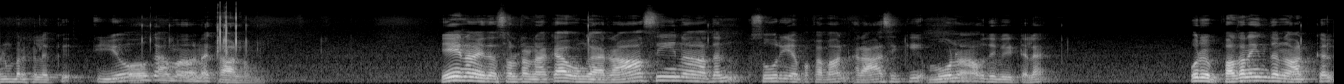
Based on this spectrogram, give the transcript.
அன்பர்களுக்கு யோகமான காலம். ஏன் நான் இதை சொல்கிறேன்னாக்கா உங்கள் ராசிநாதன் சூரிய பகவான் ராசிக்கு மூணாவது வீட்டில் ஒரு பதினைந்து நாட்கள்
